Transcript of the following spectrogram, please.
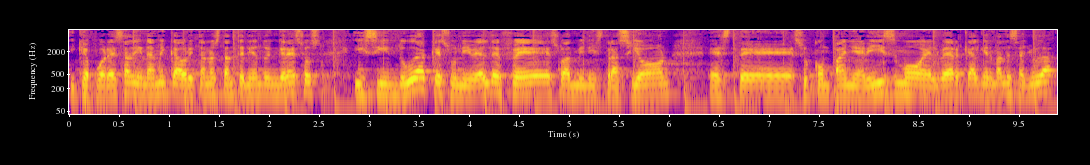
y que por esa dinámica ahorita no están teniendo ingresos y sin duda que su nivel de fe, su administración, este, su compañerismo, el ver que alguien más les ayuda,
